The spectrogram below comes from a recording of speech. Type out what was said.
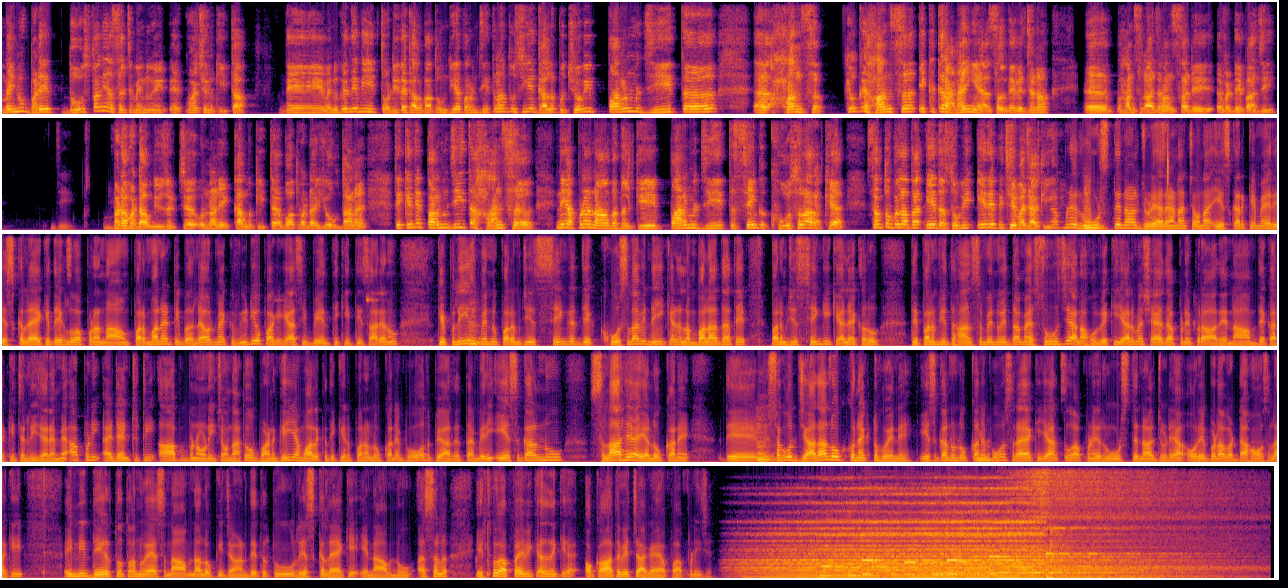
ਮੈਨੂੰ ਬੜੇ ਦੋਸਤਾਂ ਨੇ ਅਸਲ 'ਚ ਮੈਨੂੰ ਇਹ ਕੁਐਸਚਨ ਕੀਤਾ। ਤੇ ਮੈਨੂੰ ਕਹਿੰਦੇ ਵੀ ਤੁਹਾਡੀ ਤਾਂ ਗੱਲਬਾਤ ਹੁੰਦੀ ਹੈ ਪਰਮਜੀਤ ਨਾਲ ਤੁਸੀਂ ਇਹ ਗੱਲ ਪੁੱਛੋ ਵੀ ਪਰਮਜੀਤ ਹੰਸ ਕਿਉਂਕਿ ਹੰਸ ਇੱਕ ਘਰਾਣਾ ਹੀ ਹੈ ਅਸਲ ਦੇ ਵਿੱਚ ਨਾ। ਅਹ, ਹੰਸਰਾਜ ਹੰਸ ਸਾਡੇ ਵੱਡੇ ਭਾਜੀ। ਜੀ। ਬੜਾ ਵੱਡਾ 뮤직 'ਚ ਉਹਨਾਂ ਨੇ ਕੰਮ ਕੀਤਾ ਬਹੁਤ ਵੱਡਾ ਯੋਗਦਾਨ ਹੈ ਤੇ ਕਹਿੰਦੇ ਪਰਮਜੀਤ ਹੰਸ ਨੇ ਆਪਣਾ ਨਾਮ ਬਦਲ ਕੇ ਪਰਮਜੀਤ ਸਿੰਘ ਖੋਸਲਾ ਰੱਖਿਆ। ਸਭ ਤੋਂ ਪਹਿਲਾਂ ਤਾਂ ਇਹ ਦੱਸੋ ਵੀ ਇਹਦੇ ਪਿੱਛੇ ਵਜ੍ਹਾ ਕੀ ਹੈ ਆਪਣੇ ਰੂਟਸ ਦੇ ਨਾਲ ਜੁੜਿਆ ਰਹਿਣਾ ਚਾਹੁੰਦਾ ਇਸ ਕਰਕੇ ਮੈਂ ਰਿਸਕ ਲੈ ਕੇ ਦੇਖ ਲਓ ਆਪਣਾ ਨਾਮ ਪਰਮਾਨੈਂਟ ਹੀ ਬਦਲਿਆ ਔਰ ਮੈਂ ਇੱਕ ਵੀਡੀਓ ਪਾ ਕੇ ਗਿਆ ਸੀ ਬੇਨਤੀ ਕੀਤੀ ਸਾਰਿਆਂ ਨੂੰ ਕਿ ਪਲੀਜ਼। ਮੈਨੂੰ ਪਰਮਜੀਤ ਸਿੰਘ ਜੇ ਖੋਸਲਾ ਵੀ ਨਹੀਂ ਕਹਿਣਾ ਲੰਬਾ ਲੱਗਦਾ ਤੇ ਪਰਮਜੀਤ ਸਿੰਘ ਹੀ ਕਹਿ ਲਿਆ ਕਰੋ ਤੇ ਪਰਮਜੀਤ ਹੰਸ ਮੈਨੂੰ ਇਦਾਂ ਮਹਿਸੂਸ ਜਿਹਾ ਨਾ ਹੋਵੇ ਕਿ ਯਾਰ ਮੈਂ ਸ਼ਾਇਦ ਆਪਣੇ ਭਰਾ ਦੇ ਨਾਮ ਦੇ ਕਰਕੇ ਚੱਲੀ ਜਾ ਰਿਹਾ। ਮੈਂ ਆਪਣੀ ਆਇਡੈਂਟੀਟੀ ਆਪ ਬਣਾਉਣੀ ਚਾਹੁੰਦਾ। ਤੋਂ ਬਣ ਗਈ ਆ ਮਾਲਕ ਦੀ ਕਿਰਪਾ ਨਾਲ ਲੋਕਾਂ ਨੇ ਬਹੁਤ ਪਿਆਰ ਦਿੱਤਾ। ਮੇਰੀ ਇਸ ਗੱਲ ਨੂੰ ਸਲਾਹਿਆ ਹੈ ਲੋਕਾਂ ਨੇ ਤੇ। ਸਗੋਂ ਜ਼ਿਆਦਾ ਲੋਕ ਕਨੈਕਟ ਹੋਏ ਨੇ। ਇਸ ਗੱਲ ਨੂੰ ਲੋਕਾਂ ਨੇ। ਬਹੁਤ ਸਰਾਇਆ ਕਿ ਯਾਰ ਤੂੰ ਆਪਣੇ ਰੂਟਸ ਦੇ ਨਾਲ ਜੁੜਿਆ ਔਰ ਇਹ ਬੜਾ ਵੱਡਾ ਹੌਸਲਾ ਕਿ ਇੰਨੀ ਦੇਰ ਤੋਂ ਤੁਹਾਨੂੰ ਇਸ ਨਾਮ ਨਾਲ ਲੋਕੀ ਜਾਣਦੇ ਤੇ ਤੂੰ ਰਿਸਕ ਲੈ ਕੇ ਇਹ ਨਾਮ ਨੂੰ ਅਸਲ ਇਹਨੂੰ ਆਪਾਂ ਇਹ ਵੀ ਕਹਿ ਸਕਦੇ ਕਿ ਔਕਾਤ ਵਿੱਚ ਆ ਗਏ ਆਪਾਂ ਆਪਣੀ ਚ।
